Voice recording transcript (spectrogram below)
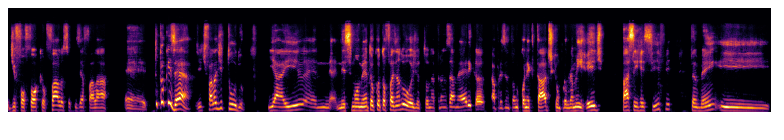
de fofoca eu falo, se eu quiser falar é, do que eu quiser, a gente fala de tudo. E aí, é, nesse momento, é o que eu estou fazendo hoje. Eu estou na Transamérica, apresentando Conectados, que é um programa em rede, passa em Recife também, e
